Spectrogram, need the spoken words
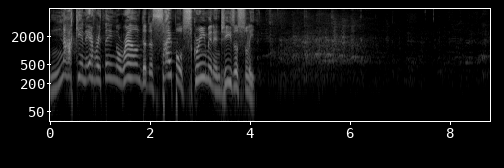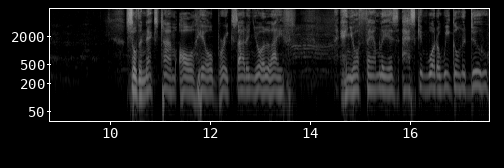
knocking everything around, the disciples screaming, and Jesus sleep. So the next time all hell breaks out in your life and your family is asking, What are we going to do?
